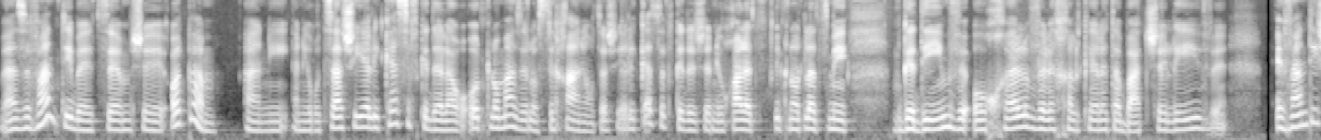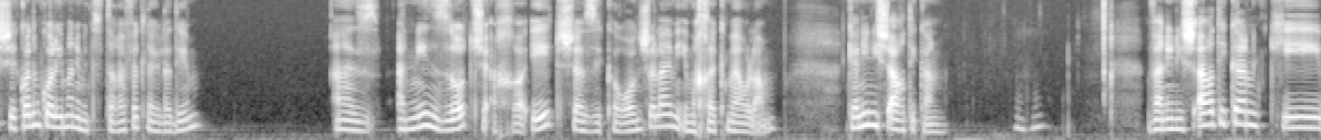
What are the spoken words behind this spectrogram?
ואז הבנתי בעצם שעוד פעם, אני, אני רוצה שיהיה לי כסף כדי להראות לו מה זה, לא סליחה, אני רוצה שיהיה לי כסף כדי שאני אוכל לקנות לעצמי בגדים ואוכל ולכלכל את הבת שלי. והבנתי שקודם כל, אם אני מצטרפת לילדים, אז אני זאת שאחראית שהזיכרון שלהם יימחק מהעולם. כי אני נשארתי כאן. Mm-hmm. ואני נשארתי כאן כי...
